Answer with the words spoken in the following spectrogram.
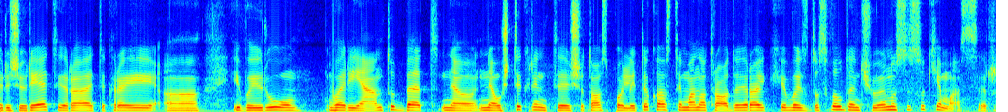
ir žiūrėti yra tikrai įvairių variantų, bet ne, neužtikrinti šitos politikos, tai man atrodo yra akivaizdus valdančiųjų nusisukimas. Ir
